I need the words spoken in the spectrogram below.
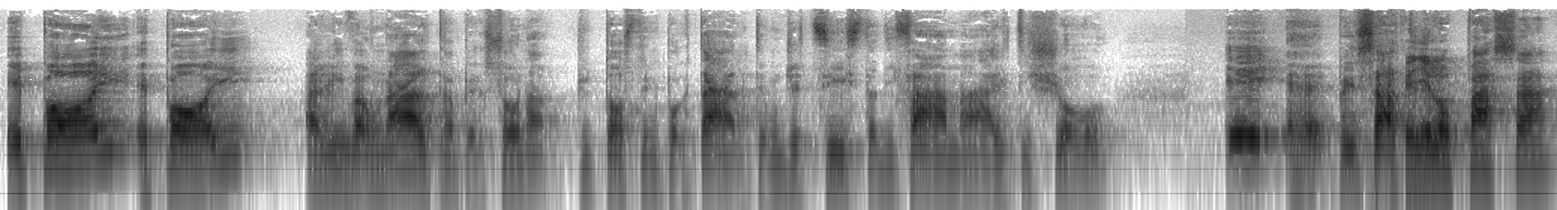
E, poi, e poi arriva un'altra persona piuttosto importante, un jazzista di fama, Artie Shaw, e eh, pensate... Che glielo passa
